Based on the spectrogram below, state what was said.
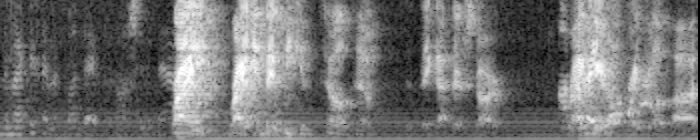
They might be famous one day, so don't shoot it down. Right, right, and that we can tell them that they got their start On right Crazy here on Crazy Love Pod.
